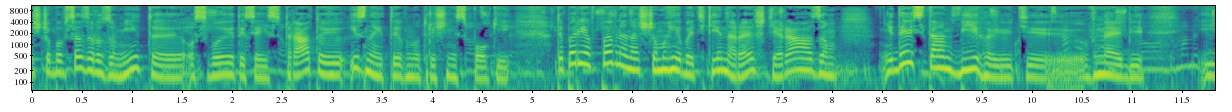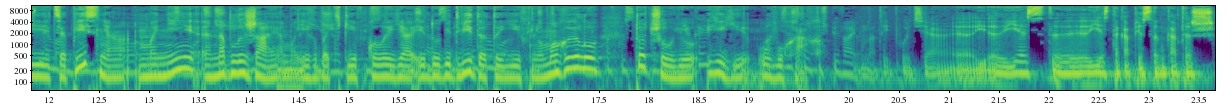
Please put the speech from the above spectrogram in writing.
щоб все зрозуміти, освоїтися із втратою і знайти внутрішній спокій. Тепер я впевнена, що мої батьки нарешті разом і десь там бігають е, в небі. І ця пісня мені наближає моїх батьків, коли я іду відвідати їхню могилу, то чую її у вухах. Taka piosenka też.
